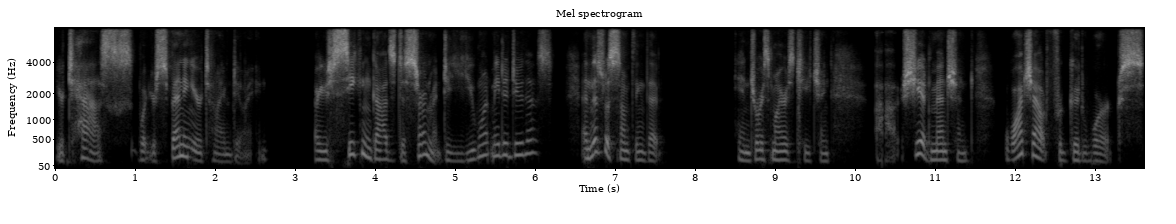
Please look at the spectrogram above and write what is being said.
your tasks, what you're spending your time doing? Are you seeking God's discernment? Do you want me to do this? And this was something that in Joyce Meyer's teaching, uh, she had mentioned watch out for good works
